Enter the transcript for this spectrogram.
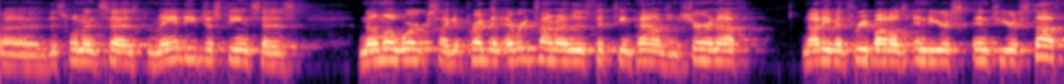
uh, this woman says, Mandy Justine says, Noma works. I get pregnant every time I lose 15 pounds, and sure enough, not even three bottles into your into your stuff.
